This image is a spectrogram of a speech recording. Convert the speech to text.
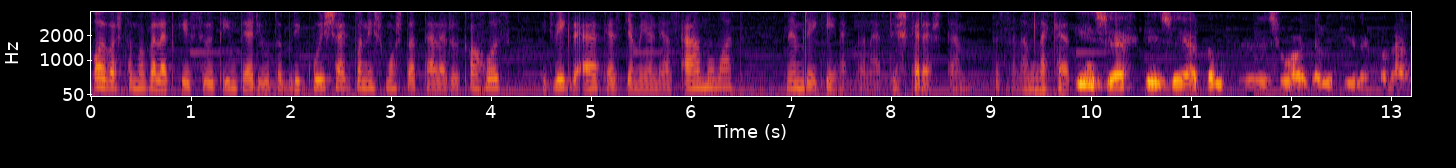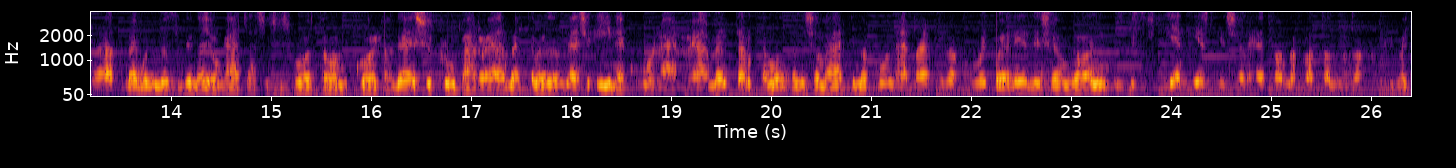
Olvastam a veled készült interjút a Blik újságban, és most adtál erőt ahhoz, hogy végre elkezdjem élni az álmomat, nemrég énektanárt is kerestem. Köszönöm neked. Én se, én se jártam soha az előtt énektanárnál. Megmondom őszintén, nagyon gátlásos is voltam, amikor az első próbára elmentem, az első énekórára elmentem. Tehát mondtam is a Mártinak, Molnár Mártinak, hogy olyan érzésem van, és biztos, ilyen érzése lehet annak a tanulnak, vagy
